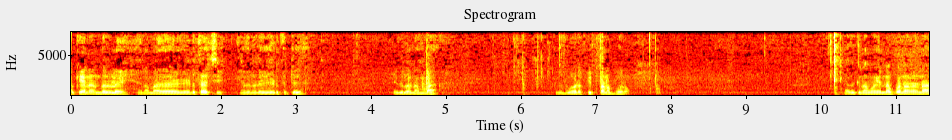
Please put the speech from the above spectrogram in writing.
ஓகே நண்பர்களே நம்ம அதை எடுத்தாச்சு. இதனுடைய எடுத்துட்டு இதில் நம்ம இந்த போர்டை ஃபிட் பண்ண போகிறோம் அதுக்கு நம்ம என்ன பண்ணணும்னா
